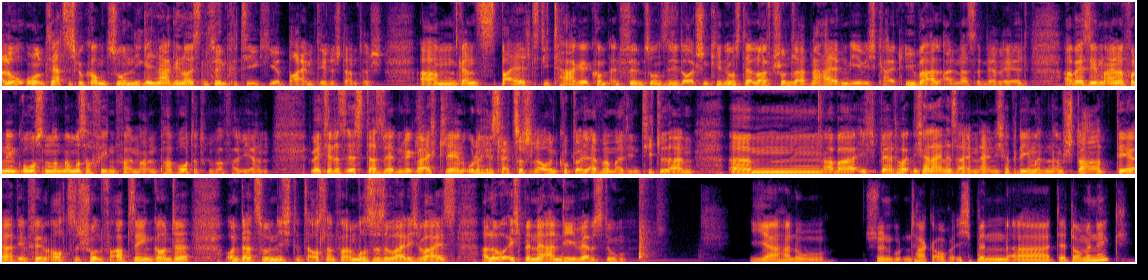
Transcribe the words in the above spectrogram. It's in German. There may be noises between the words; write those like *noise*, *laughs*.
Hallo und herzlich willkommen zur niegelnagelneuesten Filmkritik hier beim Telestammtisch. Ähm, ganz bald, die Tage, kommt ein Film zu uns in die deutschen Kinos, der läuft schon seit einer halben Ewigkeit überall anders in der Welt. Aber er ist eben einer von den großen und man muss auf jeden Fall mal ein paar Worte drüber verlieren. Welcher das ist, das werden wir gleich klären oder ihr seid so schlau und guckt euch einfach mal den Titel an. Ähm, aber ich werde heute nicht alleine sein. Nein, ich habe wieder jemanden am Start, der den Film auch schon vorab sehen konnte und dazu nicht ins Ausland fahren musste, soweit ich weiß. Hallo, ich bin der Andi. Wer bist du? Ja, hallo. Schönen guten Tag auch. Ich bin äh, der Dominik.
